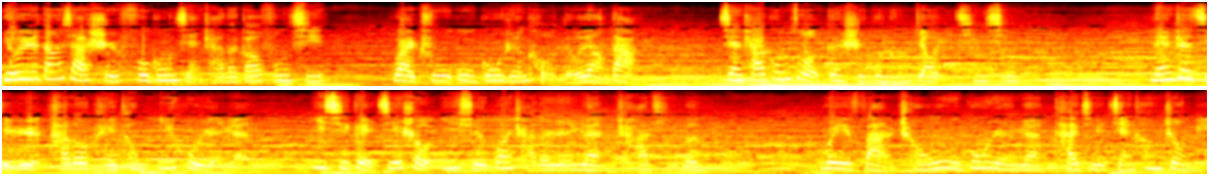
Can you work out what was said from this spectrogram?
由于当下是复工检查的高峰期，外出务工人口流量大，检查工作更是不能掉以轻心。连着几日，他都陪同医护人员一起给接受医学观察的人员查体温，为返程务工人员开具健康证明，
